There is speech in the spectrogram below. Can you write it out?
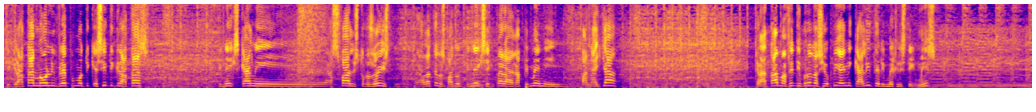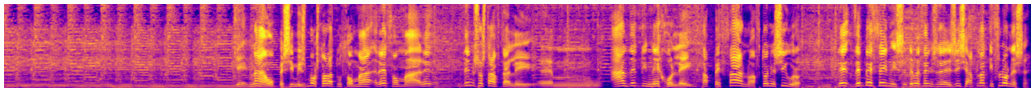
Την κρατάμε όλοι. Βλέπουμε ότι και εσύ την κρατάς την έχεις κάνει ασφάλιστρο ζωή. Αλλά τέλος πάντων την έχεις εκεί πέρα αγαπημένη Παναγιά. Κρατάμε αυτή την πρόταση η οποία είναι η καλύτερη μέχρι στιγμής. Και να, ο πεσημισμός τώρα του Θωμά, ρε Θωμά, ρε, δεν είναι σωστά αυτά λέει. Ε, μ, αν δεν την έχω λέει, θα πεθάνω, αυτό είναι σίγουρο. Δεν, δεν πεθαίνεις, δεν πεθαίνεις, ε, ζήσει, απλά τυφλώνεσαι.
